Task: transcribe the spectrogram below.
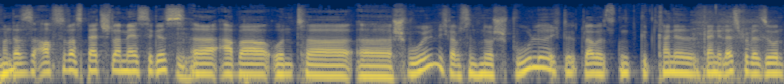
und das ist auch so was Bachelor-mäßiges, äh, aber unter äh, Schwulen. Ich glaube, es sind nur Schwule. Ich glaube, es gibt keine keine lesbische Version.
